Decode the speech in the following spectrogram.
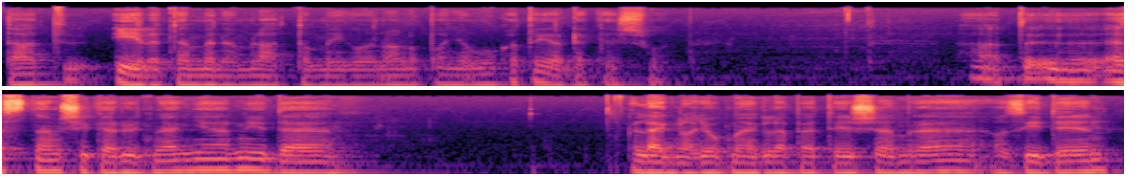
Tehát életemben nem láttam még olyan alapanyagokat, érdekes volt. Hát ezt nem sikerült megnyerni, de legnagyobb meglepetésemre az idén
